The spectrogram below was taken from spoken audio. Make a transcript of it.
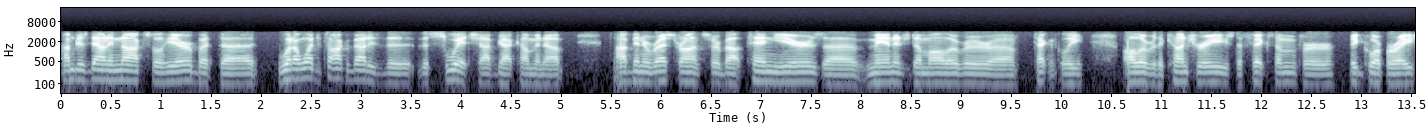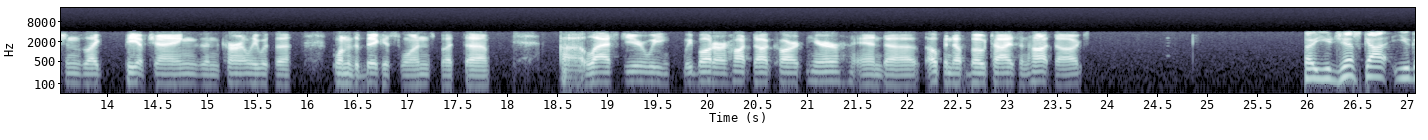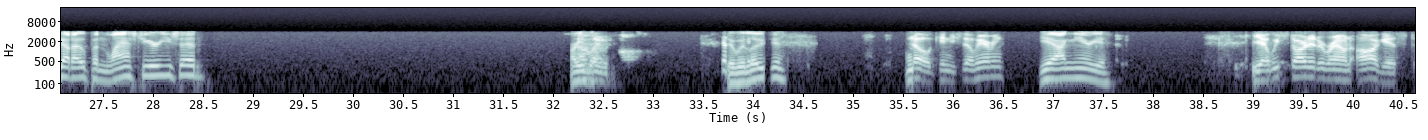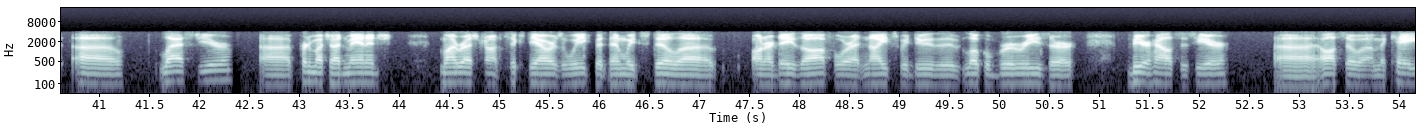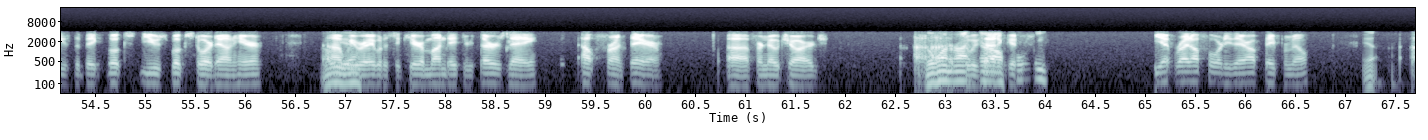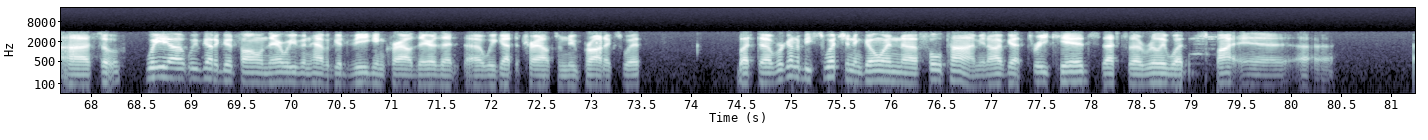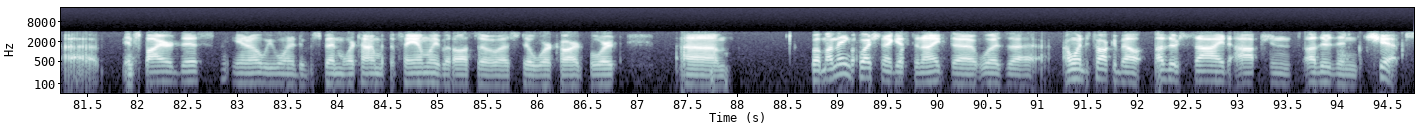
I'm just down in Knoxville here, but uh what I want to talk about is the the switch I've got coming up. I've been in restaurants for about 10 years, uh managed them all over uh technically all over the country, used to fix them for big corporations like PF Chang's and currently with the one of the biggest ones, but uh uh last year we we bought our hot dog cart here and uh opened up bow ties and hot dogs so you just got you got open last year, you said? Are you like? Did we lose you? No, can you still hear me? Yeah, I can hear you. Yeah, we started around August uh last year. Uh pretty much I'd manage my restaurant 60 hours a week, but then we'd still uh on our days off or at nights we do the local breweries or beer houses here. Uh also uh McKay's the big books used bookstore down here. Oh, uh yeah. we were able to secure Monday through Thursday out front there uh for no charge. Uh, the one right so we've there had off a good 40? Yep, right off 40 there, off Paper Mill. Yeah. Uh, so we uh, we've got a good following there. We even have a good vegan crowd there that uh, we got to try out some new products with. But uh, we're going to be switching and going uh, full time. You know, I've got three kids. That's uh, really what inspi- uh, uh, uh, inspired this. You know, we wanted to spend more time with the family, but also uh, still work hard for it. Um, but my main question, I guess, tonight uh, was uh, I wanted to talk about other side options other than chips.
